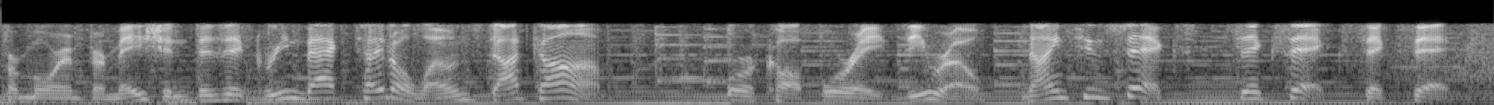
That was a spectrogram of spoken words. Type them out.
For more information, visit greenbacktitleloans.com or call 480-926-6666.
